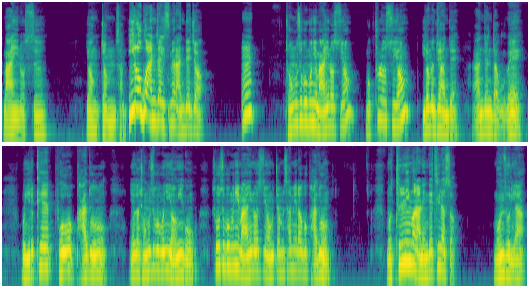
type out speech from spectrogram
마이너스 0.3. 이러고 앉아 있으면 안 되죠. 응? 정수 부분이 마이너스 0, 뭐 플러스 0 이러면 돼 안 돼? 안 된다고. 왜? 뭐 이렇게 보, 봐도 얘가 정수 부분이 0이고 소수 부분이 마이너스 0.3이라고 봐도 뭐 틀린 건 아닌데 틀렸어. 뭔 소리야?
